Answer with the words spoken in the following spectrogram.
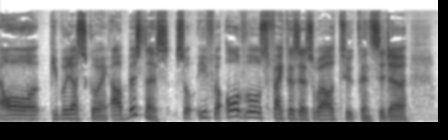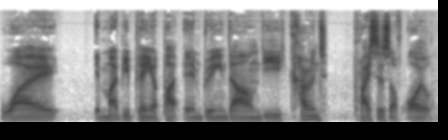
or people just going out of business. So you've got all those factors as well to consider why it might be playing a part in bringing down the current prices of oil.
